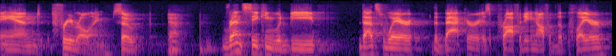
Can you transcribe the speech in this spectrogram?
and free rolling. So yeah. rent seeking would be that's where the backer is profiting off of the player,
